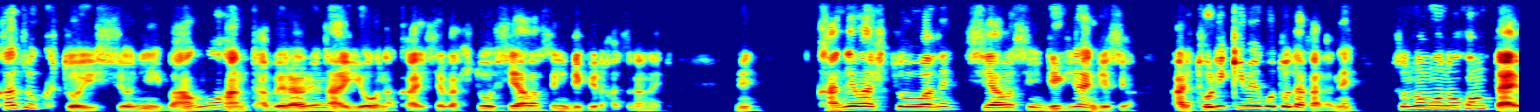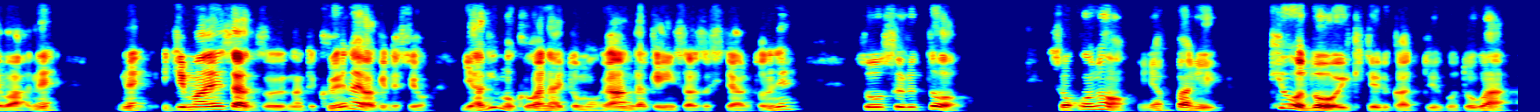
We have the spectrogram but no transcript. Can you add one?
家族と一緒に晩ご飯食べられないような会社が人を幸せにできるはずがないと。ね。金は人はね、幸せにできないんですよ。あれ取り決め事だからね。そのもの本体はね、ね、1万円札なんて食えないわけですよ。ヤギも食わないと思うよ。あんだけ印刷してあるとね。そうすると、そこの、やっぱり、今日どう生きてるかっていうことが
